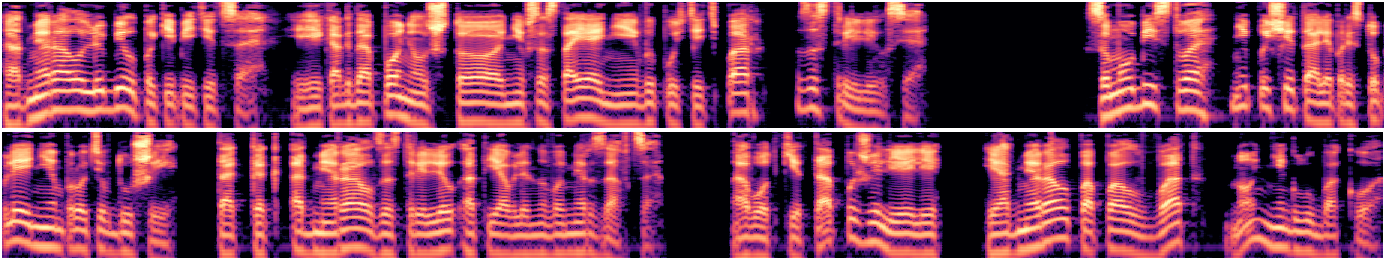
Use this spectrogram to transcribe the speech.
Адмирал любил покипятиться, и когда понял, что не в состоянии выпустить пар, застрелился. Самоубийство не посчитали преступлением против души, так как адмирал застрелил отъявленного мерзавца. А вот кита пожалели, и адмирал попал в ад, но не глубоко.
